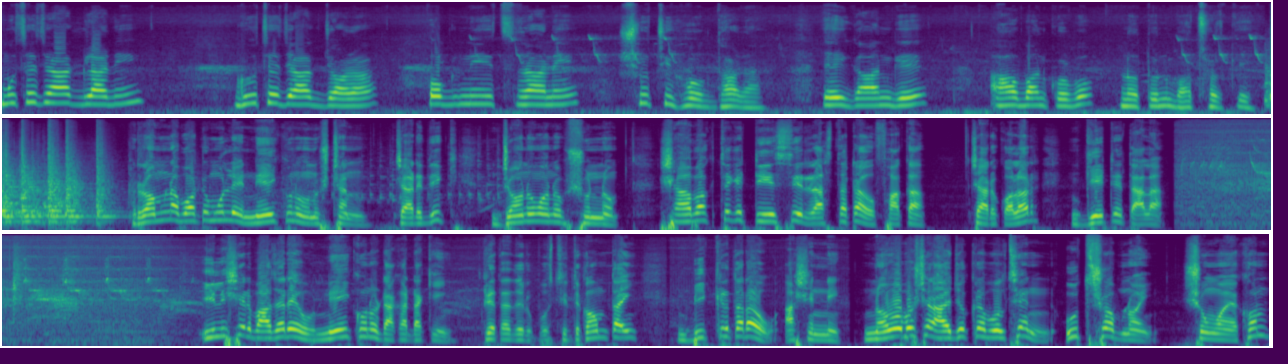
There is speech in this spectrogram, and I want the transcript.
মুছে যাক গ্লানি ঘুচে যাক জরা অগ্নি স্নানে সূচি হোক ধরা। এই গান গেয়ে আহ্বান করব নতুন বছরকে। রমনা বটমূলে নেই কোনো অনুষ্ঠান। চারিদিক জনমানব শূন্য। শাহবাগ থেকে টিএসসির রাস্তাটাও ফাঁকা। চারুকলার গেটে তালা। ইলিশের বাজারেও নেই কোনো ডাকাডাকি। ক্রেতাদের উপস্থিতি কম, তাই বিক্রেতারাও আসেননি। নববর্ষের আয়োজকরা বলছেন, উৎসব নয়, সময় এখন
